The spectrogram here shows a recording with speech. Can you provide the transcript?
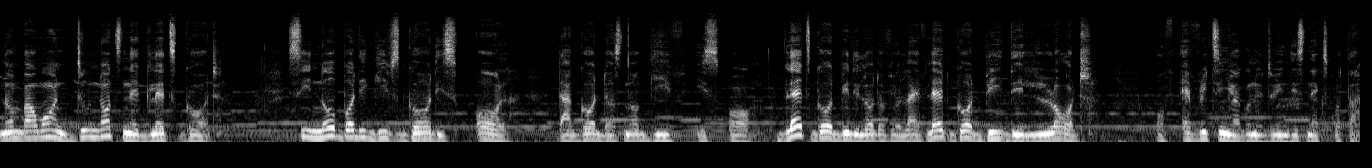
number one, do not neglect God. See, nobody gives God his all that God does not give his all. Let God be the Lord of your life. Let God be the Lord of everything you are going to do in this next quarter.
